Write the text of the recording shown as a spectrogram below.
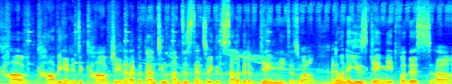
carving it into carved jade. And I put down two hunter's tents so you could sell a bit of game meat as well. I don't want to use game meat for this uh,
